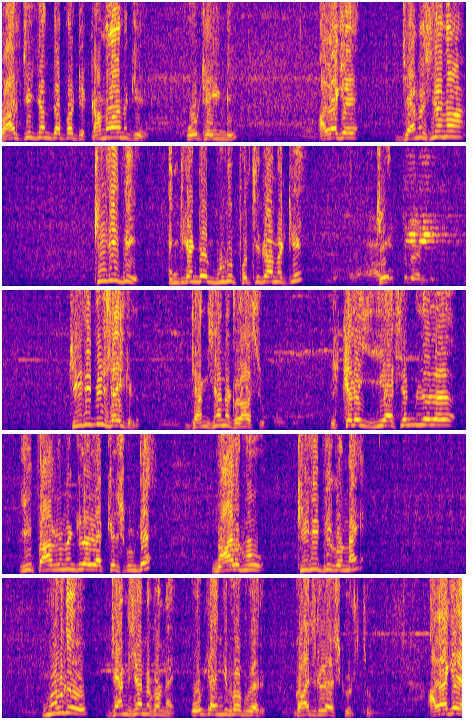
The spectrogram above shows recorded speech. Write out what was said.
భారతీయ జనతా పార్టీ కమలానికి ఓటేయండి. అలాగే జనసేన టీడీపీ ఎందుకంటే మూడు పొత్తు కాబట్టి టీడీపీ సైకిల్ జనసేన గ్లాసు. ఇక్కడ ఈ అసెంబ్లీలో ఈ పార్లమెంట్లో లెక్కేసుకుంటే నాలుగు టీడీపీకి ఉన్నాయి మూడు జనసేనకు ఉన్నాయి ఒకటి అంజిబాబు గారు గాజు గ్లాస్ గుర్తు అలాగే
